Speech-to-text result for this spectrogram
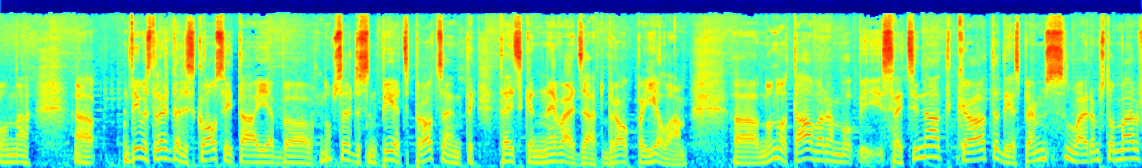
Un, Divas trešdaļas klausītāji, jeb nu, 65% teica, ka nevajadzētu braukt pa ielām. Nu, no tā varam secināt, ka tad iespējams vairums tomēr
